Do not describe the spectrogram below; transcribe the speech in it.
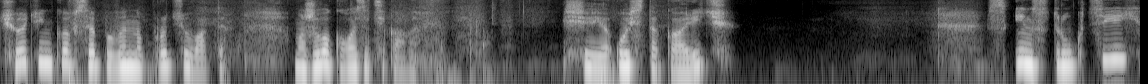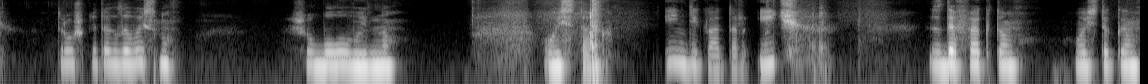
чотенько, все повинно працювати. Можливо, когось зацікавить. Ще є ось така річ. З інструкцією. Трошки так зависну, щоб було видно. Ось так. Індикатор іч з дефектом. Ось таким.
